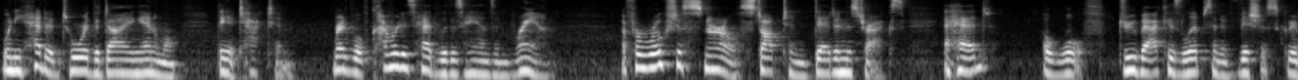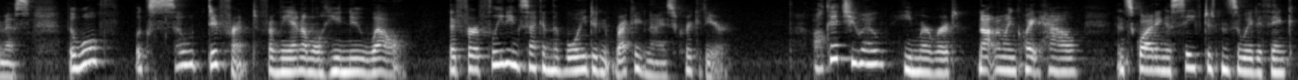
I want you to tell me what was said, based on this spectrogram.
When he headed toward the dying animal, they attacked him. Red Wolf covered his head with his hands and ran. A ferocious snarl stopped him dead in his tracks. Ahead, a wolf drew back his lips in a vicious grimace. The wolf looked so different from the animal he knew well that for a fleeting second the boy didn't recognize Crooked Ear. I'll get you out, he murmured, not knowing quite how, and squatting a safe distance away to think.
